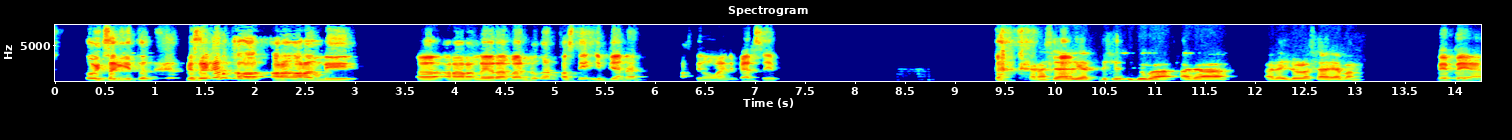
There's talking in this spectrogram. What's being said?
Kok bisa gitu? Biasanya kan kalau orang-orang di eh, orang-orang daerah Bandung kan pasti impiannya pasti mau main di Persib. Karena saya lihat di situ juga ada ada idola saya bang. BP ya?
